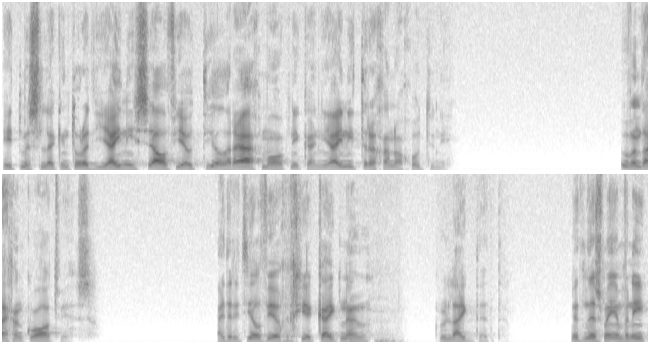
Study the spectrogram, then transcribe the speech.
het misluk en totdat jy nie self jou teel regmaak nie, kan jy nie teruggaan na God toe nie. Hoe want hy gaan kwaad wees. Hy het die teel vir jou gegee. Kyk nou hoe lyk dit. Dit is my een van die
